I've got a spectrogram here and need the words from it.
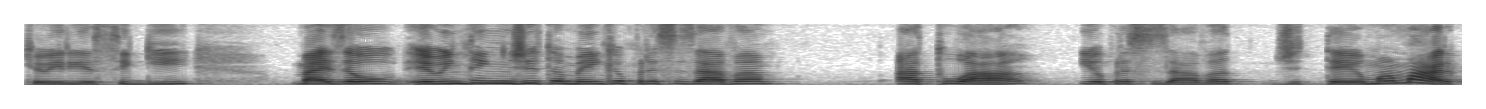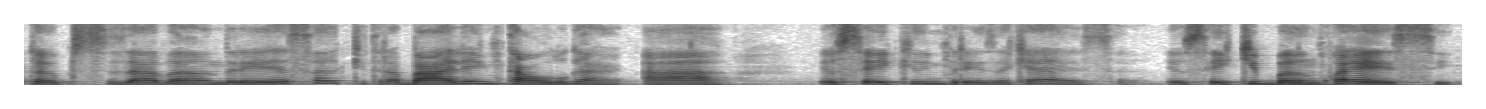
que eu iria seguir. Mas eu, eu entendi também que eu precisava atuar e eu precisava de ter uma marca. Eu precisava, Andressa, que trabalha em tal lugar. Ah, eu sei que empresa que é essa. Eu sei que banco é esse.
